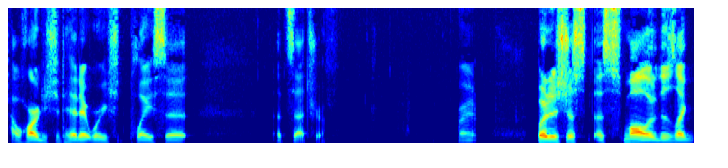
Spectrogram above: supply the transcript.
how hard you should hit it, where you should place it, etc. Right, but it's just a smaller. There's like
